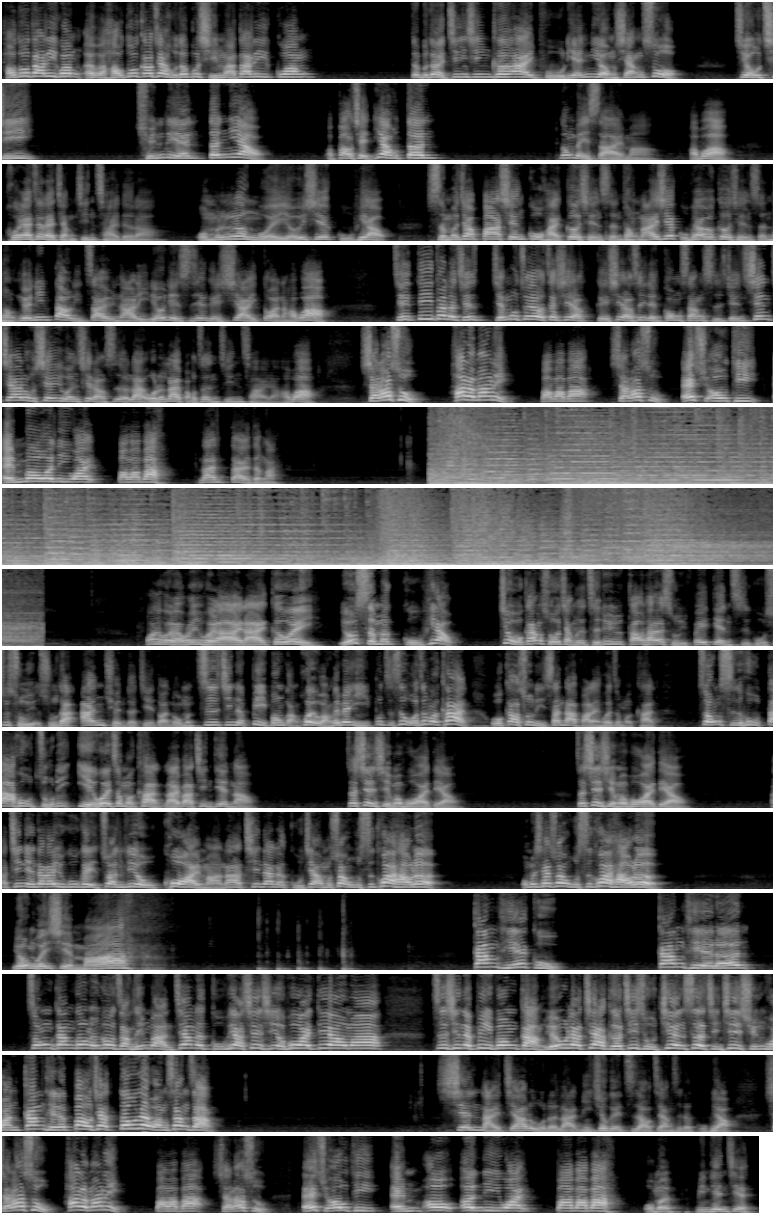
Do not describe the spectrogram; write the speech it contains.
好多大力光，呃，好多高价股都不行嘛。大力光，对不对？金星科、爱普、联永、翔硕。九旗、群联、灯耀，啊，抱歉，耀灯，东北赛嘛，好不好？回来再来讲精彩的啦。我们认为有一些股票，什么叫八仙过海各显神通？哪一些股票会各显神通？原因到底在于哪里？留点时间给下一段，好不好？节第一段的节节目最后再谢老给谢老师一点工商时间，先加入谢一文谢老师的赖，我的赖保证精彩了，好不好？小老鼠，Hello Money。八八八小老鼠 H O T M O N E Y 八八八来带等啊！欢迎回来，欢迎回来，来各位有什么股票？就我刚刚所讲的，殖利率高，它是属于非电子股，是属于处在安全的阶段。我们资金的避风港会往那边移，不只是我这么看，我告诉你，三大法人会这么看，中实户、大户、主力也会这么看。来吧，进电脑，这线型有没有破坏掉？这线型有没有破坏掉？啊，今年大概预估可以赚六块嘛？那现在的股价我们算五十块好了，我们现在算五十块好了，有很危险吗？钢铁股、钢铁人、中钢都能够涨停板，这样的股票现行有破坏掉吗？资金的避风港，原物料价格、基础建设、景气循环、钢铁的报价都在往上涨。先来加入我的 line，你就可以知道这样子的股票。小老鼠，Hello Money 八八八，小老鼠 H O T M O N E Y 八八八，我们明天见。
